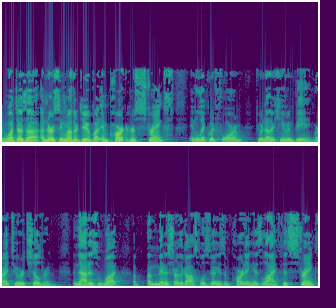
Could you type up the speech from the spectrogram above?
And what does a, a, nursing mother do but impart her strength in liquid form to another human being, right? To her children. And that is what a, a minister of the gospel is doing is imparting his life, his strength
